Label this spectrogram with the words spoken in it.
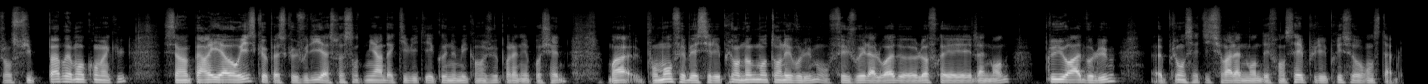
J'en suis pas vraiment convaincu. C'est un pari à haut risque parce que je vous dis, il y a 60 milliards d'activités économiques en jeu pour l'année prochaine. Moi, pour moi, on fait baisser les prix en augmentant les volumes. On fait jouer la loi de l'offre et de la demande. Plus il y aura de volume, euh, plus on satisfera la demande des Français et plus les prix seront stables.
